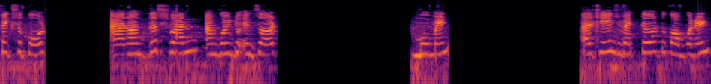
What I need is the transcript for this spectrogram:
fixed support. And on this one I'm going to insert moment. I'll change vector to component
